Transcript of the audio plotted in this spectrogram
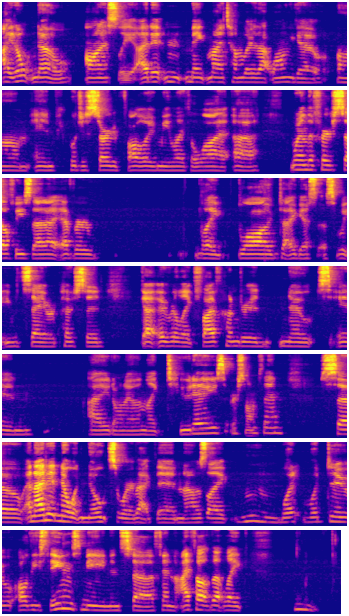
I don't know, honestly. I didn't make my Tumblr that long ago, um, and people just started following me like a lot. Uh, one of the first selfies that I ever like blogged, I guess that's what you would say, or posted, got over like 500 notes in, I don't know, in like two days or something. So, and I didn't know what notes were back then. And I was like, hmm, what, what do all these things mean and stuff? And I thought that like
